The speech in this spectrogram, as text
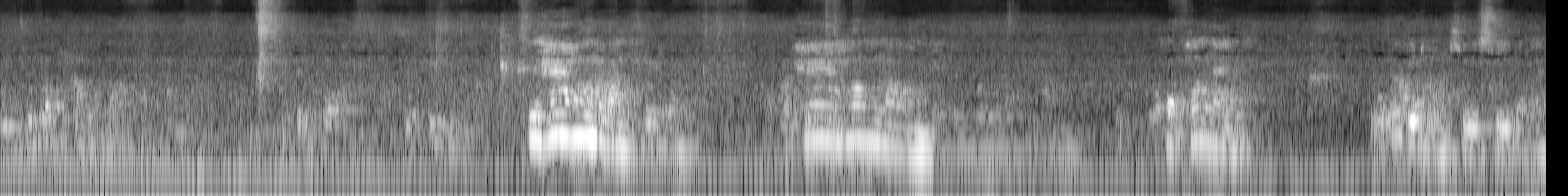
มีชุดรับเผาต่อกันที่เป็นพวกเซฟตี้คือห้าห้องนอนห้าห้องนอนหกห้องน้ำโอ้ยเป็นของ QC แล้วค่ะ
